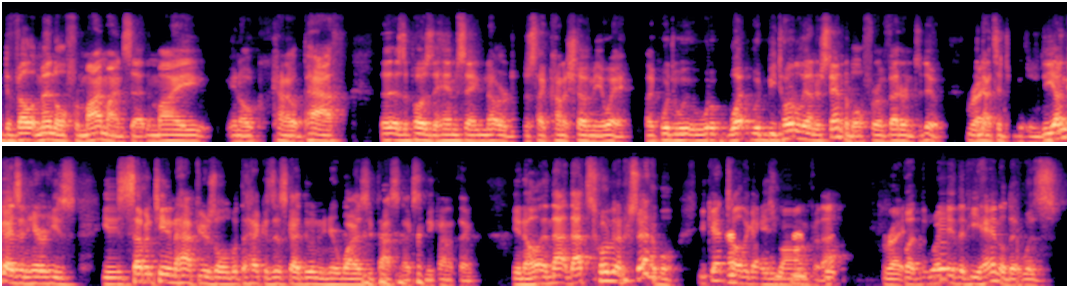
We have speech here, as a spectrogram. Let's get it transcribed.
developmental for my mindset and my you know kind of path as opposed to him saying no or just like kind of shoving me away. Like would we, what would be totally understandable for a veteran to do in that situation. The young guy's in here he's he's 17 and a half years old. What the heck is this guy doing in here? Why is he passing next to me kind of thing you know and that that's totally understandable you can't tell the guy he's wrong for that Right. but the way that he handled it was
